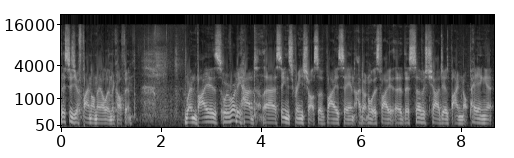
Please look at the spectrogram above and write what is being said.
this is your final nail in the coffin. When buyers, we've already had uh, seen screenshots of buyers saying, I don't know what this, uh, this service charge is, but I'm not paying it.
